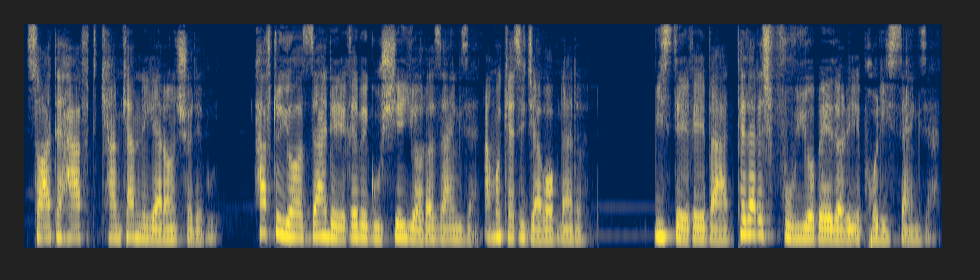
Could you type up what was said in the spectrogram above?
ساعت هفت کم کم نگران شده بود. هفت و یازده دقیقه به گوشی یارا زنگ زد اما کسی جواب نداد. 20 دقیقه بعد پدرش فویو به اداره پلیس زنگ زد.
